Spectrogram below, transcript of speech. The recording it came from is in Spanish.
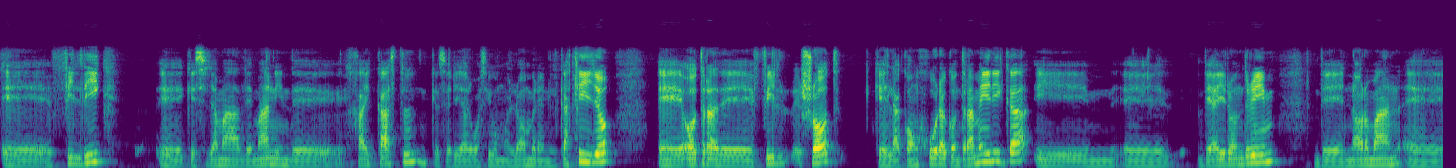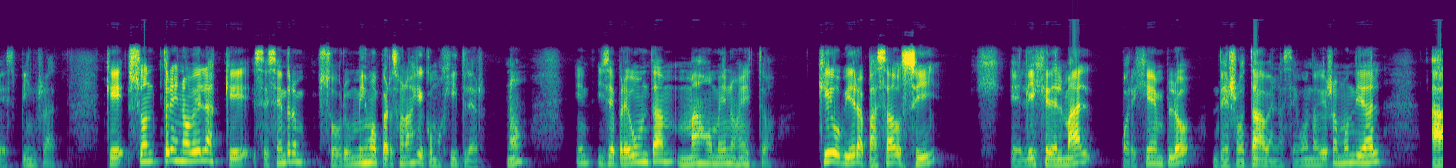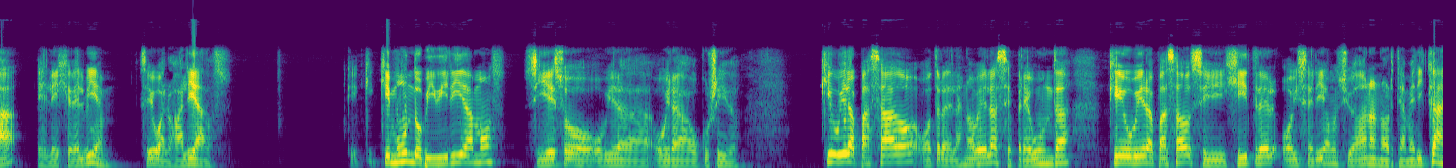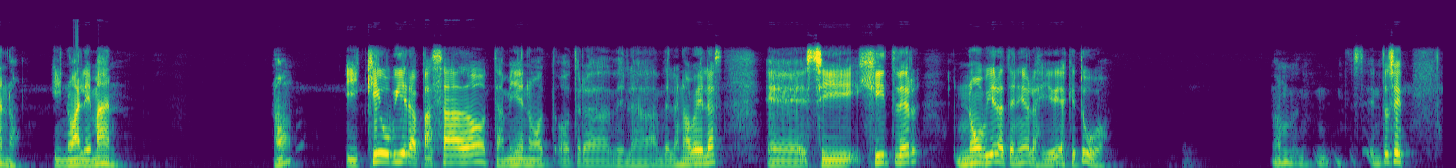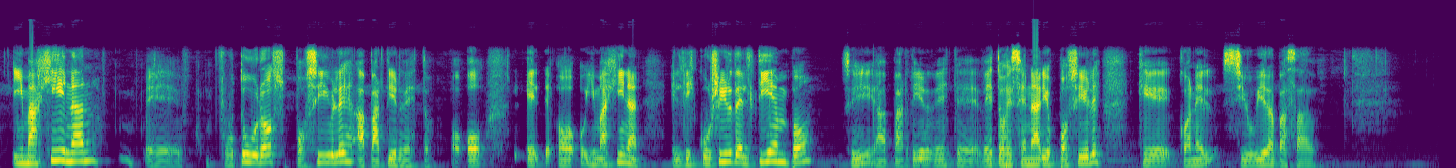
eh, Phil Dick, eh, que se llama The Man in the High Castle, que sería algo así como El hombre en el castillo, otra de Phil Roth, que es La conjura contra América, y The Iron Dream, de Norman Spinrad, que son tres novelas que se centran sobre un mismo personaje como Hitler, ¿no? y se preguntan más o menos esto, ¿qué hubiera pasado si el eje del mal, por ejemplo, derrotaba en la Segunda Guerra Mundial a el eje del bien, ¿sí? o a los aliados. ¿Qué, mundo viviríamos si eso hubiera, ocurrido? ¿Qué hubiera pasado? Otra de las novelas se pregunta, ¿qué hubiera pasado si Hitler hoy sería un ciudadano norteamericano y no alemán? ¿No? ¿Y qué hubiera pasado? También otra de, las novelas, eh, si Hitler no hubiera tenido las ideas que tuvo. Entonces, imaginan eh, futuros posibles a partir de esto. O, imaginan el discurrir del tiempo ¿sí? a partir de, este, de estos escenarios posibles que con él si hubiera pasado.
